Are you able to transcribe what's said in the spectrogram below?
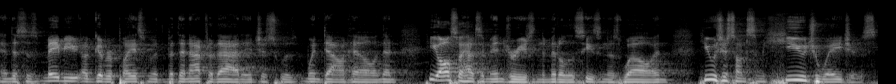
and this is maybe a good replacement. But then after that, it just was went downhill. And then he also had some injuries in the middle of the season as well, and he was just on some huge wages,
